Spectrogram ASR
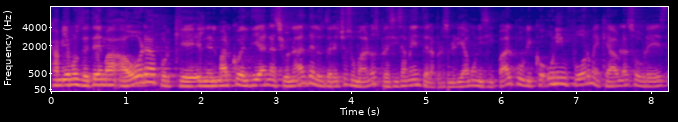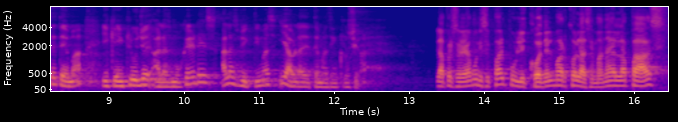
Cambiemos de tema ahora porque en el marco del Día Nacional de los Derechos Humanos, precisamente la Personería Municipal publicó un informe que habla sobre este tema y que incluye a las mujeres, a las víctimas y habla de temas de inclusión. La Personería Municipal publicó en el marco de la Semana de la Paz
